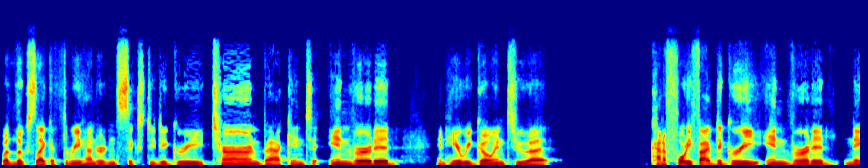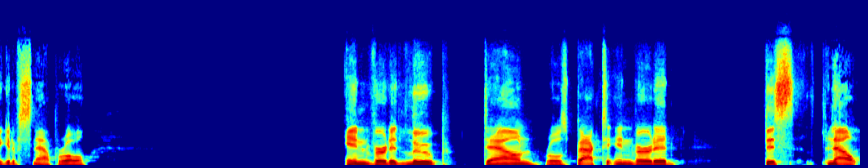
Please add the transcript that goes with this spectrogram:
what looks like a 360 degree turn back into inverted. And here we go into a kind of 45 degree inverted negative snap roll. Inverted loop, down, rolls back to inverted. This now,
